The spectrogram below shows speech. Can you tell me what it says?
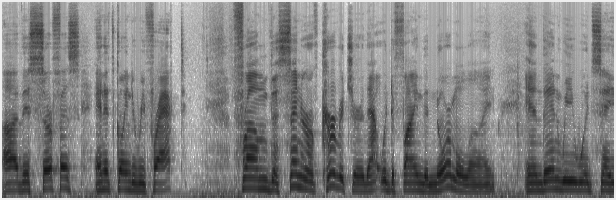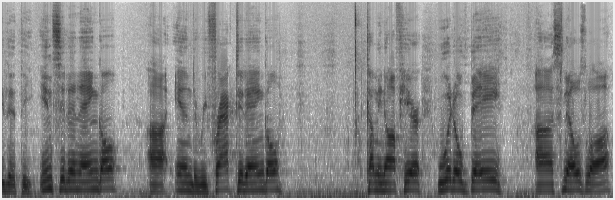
uh, this surface and it's going to refract. From the center of curvature, that would define the normal line, and then we would say that the incident angle uh, and the refracted angle coming off here would obey uh, Snell's law.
